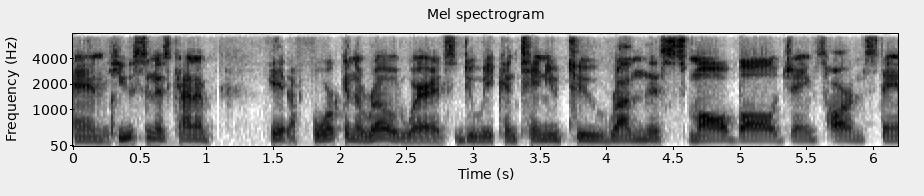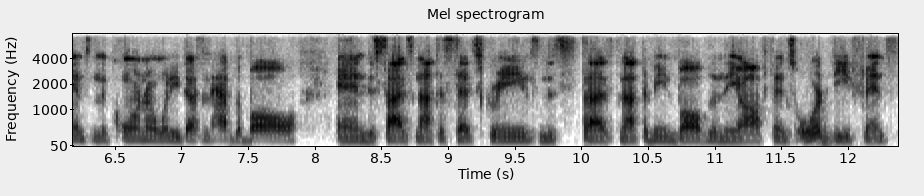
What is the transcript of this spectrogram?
And Houston is kind of hit a fork in the road where it's do we continue to run this small ball? James Harden stands in the corner when he doesn't have the ball and decides not to set screens and decides not to be involved in the offense or defense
